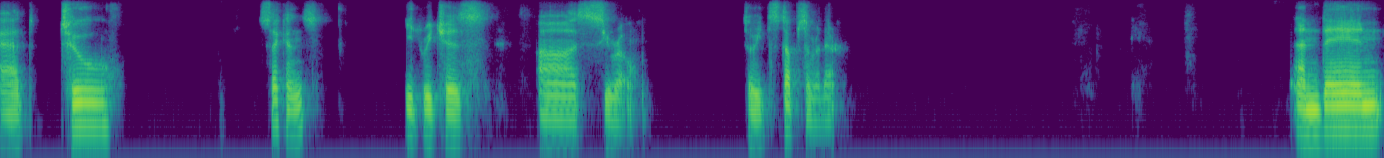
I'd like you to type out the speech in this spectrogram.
at two seconds, it reaches uh, zero. So it stops over there. And then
